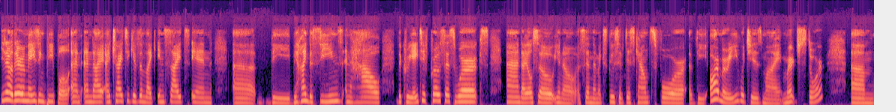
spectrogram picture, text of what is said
you know they're amazing people. And and i i try to give them like insights in uh, the behind the scenes and how the creative process works. And i also you know send them exclusive discounts for the armory which is my merch store. Um,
